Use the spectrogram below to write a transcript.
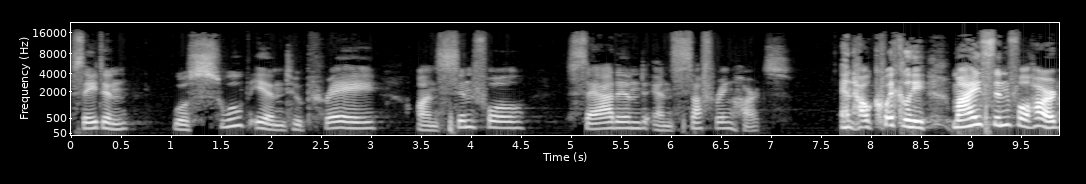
Satan will swoop in to prey on sinful, saddened, and suffering hearts. And how quickly my sinful heart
